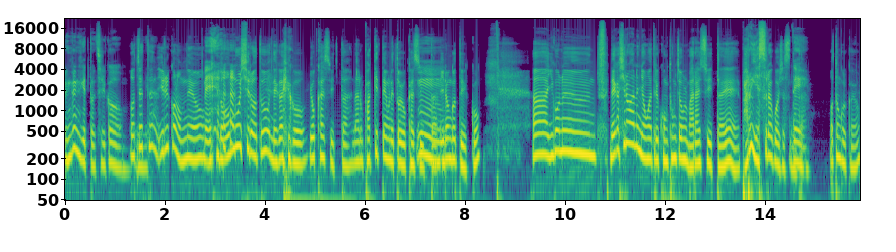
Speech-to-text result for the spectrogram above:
은근 그게 또 즐거움 어쨌든 잃을 건 없네요. 네. 너무 싫어도 내가 이거 욕할 수 있다. 나는 봤기 때문에 또 욕할 수 있다. 음. 이런 것도 있고. 아, 이거는 내가 싫어하는 영화들의 공통점을 말할 수 있다에 바로 yes라고 하셨습니다. 네. 어떤 걸까요?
